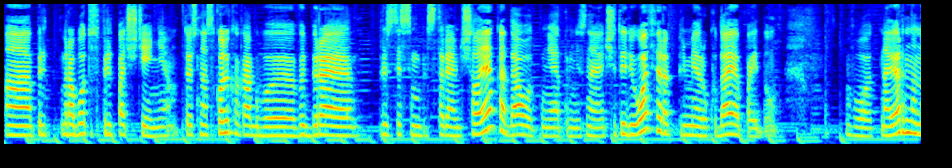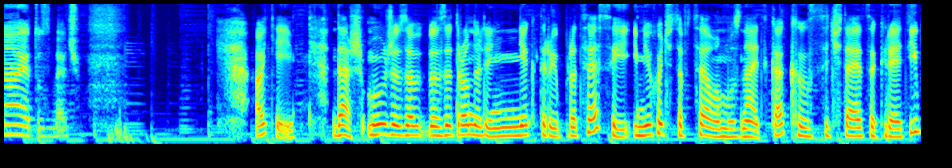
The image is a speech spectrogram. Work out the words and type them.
э, пред, работу с предпочтением, то есть насколько, как бы, выбирая, если мы представляем человека, да, вот у меня там, не знаю, четыре оффера, к примеру, куда я пойду, вот, наверное, на эту задачу. Окей. Даш, мы уже затронули некоторые процессы, и мне хочется в целом узнать, как сочетается креатив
